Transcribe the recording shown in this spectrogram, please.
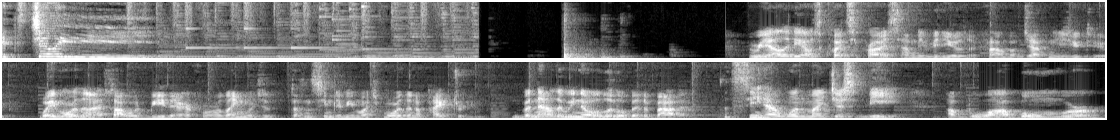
It's chili! In reality, I was quite surprised how many videos I found on Japanese YouTube. Way more than I thought would be there for a language that doesn't seem to be much more than a pipe dream. But now that we know a little bit about it, let's see how one might just be. A boa bomer?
